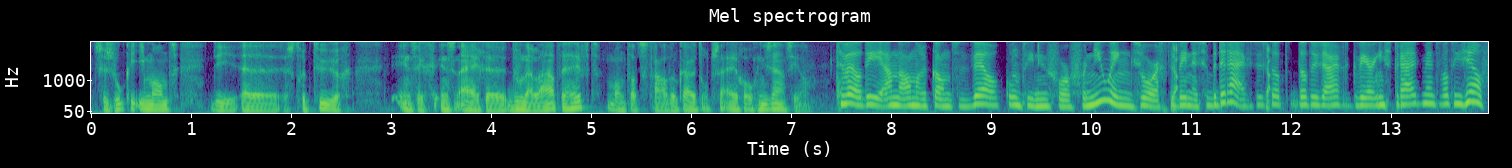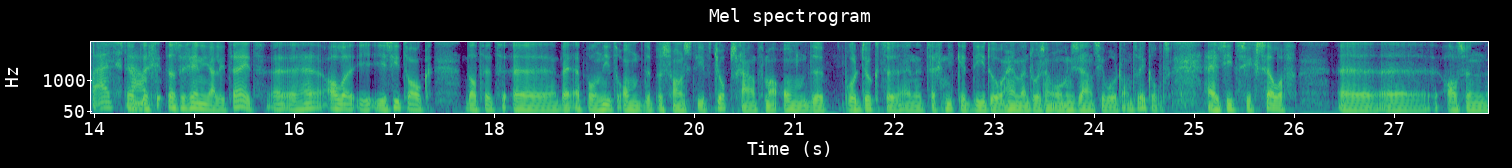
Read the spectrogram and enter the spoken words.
Ze zoeken iemand die structuur in, zich, in zijn eigen doen en laten heeft. Want dat straalt ook uit op zijn eigen organisatie dan. Terwijl die aan de andere kant wel continu voor vernieuwing zorgde ja. binnen zijn bedrijf. Dus ja. dat, dat is eigenlijk weer in strijd met wat hij zelf uitstraalt. Ja, dat is een genialiteit. Uh, he, alle, je, je, ziet ook dat het uh, bij Apple niet om de persoon Steve Jobs gaat... maar om de producten en de technieken die door hem en door zijn organisatie worden ontwikkeld. Hij ziet zichzelf uh, als een,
